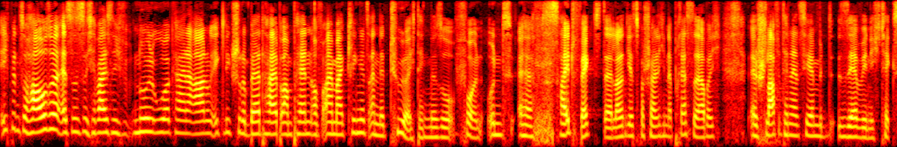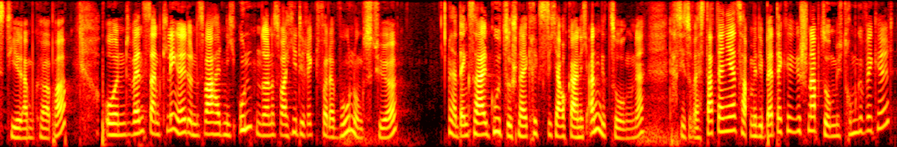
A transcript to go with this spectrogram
ich bin zu Hause, es ist, ich weiß nicht, 0 Uhr, keine Ahnung, ich lieg schon im Bett, halb am Pennen, auf einmal klingelt es an der Tür. Ich denke mir so, voll. Und äh, Side Fact, der landet jetzt wahrscheinlich in der Presse, aber ich äh, schlafe tendenziell mit sehr wenig Textil am Körper. Und wenn es dann klingelt, und es war halt nicht unten, sondern es war hier direkt vor der Wohnungstür, dann denkst du halt, gut, so schnell kriegst du dich ja auch gar nicht angezogen, ne? Dachte ich so, was ist das denn jetzt? Hab mir die Bettdecke geschnappt, so um mich drum gewickelt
